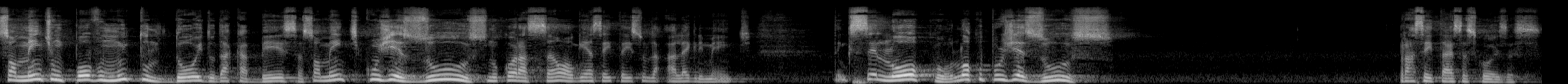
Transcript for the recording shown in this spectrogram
Somente um povo muito doido da cabeça, somente com Jesus no coração, alguém aceita isso alegremente. Tem que ser louco, louco por Jesus. para aceitar essas coisas.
